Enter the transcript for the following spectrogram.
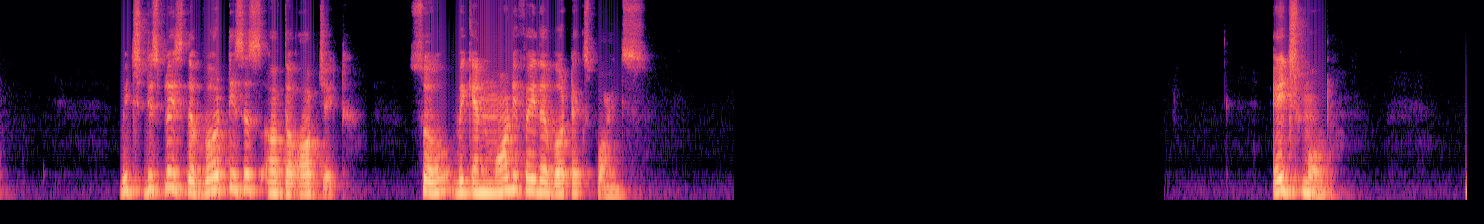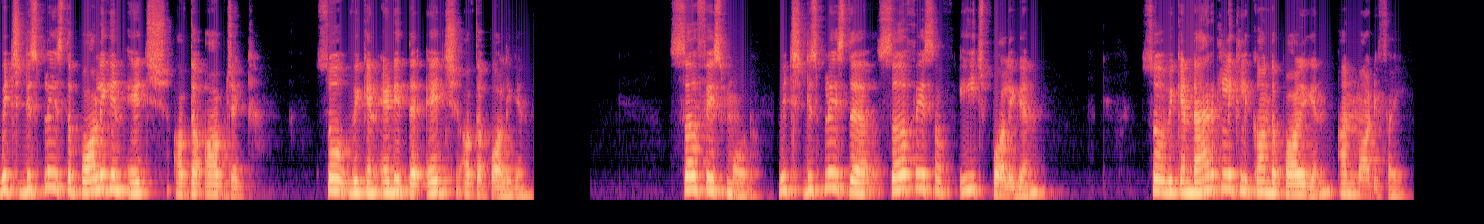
which displays the vertices of the object so we can modify the vertex points. Edge mode which displays the polygon edge of the object so we can edit the edge of the polygon. Surface mode which displays the surface of each polygon so we can directly click on the polygon and modify.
